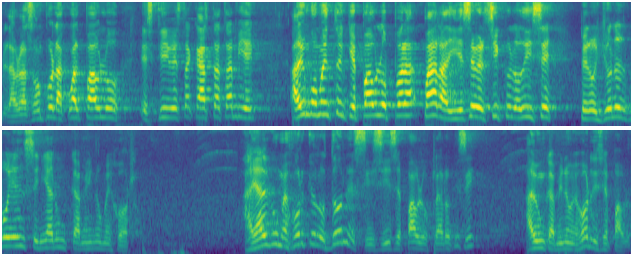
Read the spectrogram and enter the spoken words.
la razón por la cual Pablo escribe esta carta también, hay un momento en que Pablo para, y ese versículo dice, pero yo les voy a enseñar un camino mejor. ¿Hay algo mejor que los dones? Sí, sí, dice Pablo, claro que sí. Hay un camino mejor, dice Pablo.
